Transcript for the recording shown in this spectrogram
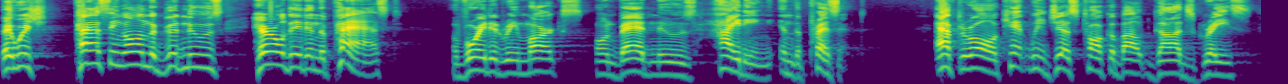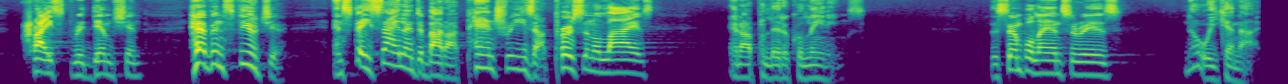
They wish passing on the good news heralded in the past avoided remarks on bad news hiding in the present. After all, can't we just talk about God's grace, Christ's redemption, heaven's future, and stay silent about our pantries, our personal lives, and our political leanings? The simple answer is no, we cannot.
